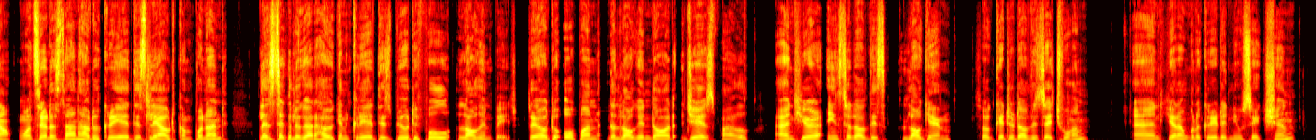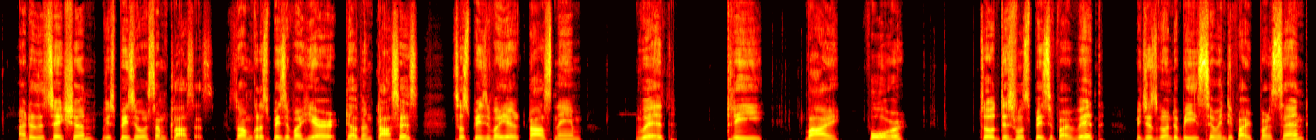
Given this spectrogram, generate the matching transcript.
Now, once you understand how to create this layout component, let's take a look at how you can create this beautiful login page. So you have to open the login.js file and here instead of this login, so get rid of this h1 and here I'm going to create a new section. And to this section, we specify some classes. So I'm going to specify here Tailwind classes. So specify here class name width 3 by 4. So this will specify width, which is going to be 75%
